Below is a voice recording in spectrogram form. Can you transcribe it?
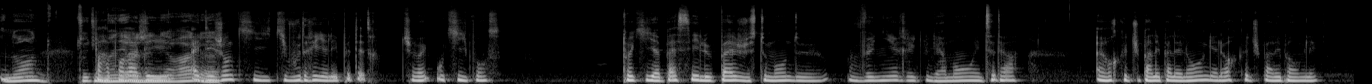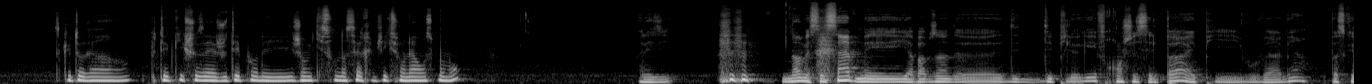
Non, par rapport à des, à des euh, gens qui, qui voudraient y aller peut-être, tu vois, ou qui y pensent Toi qui as passé le pas justement de venir régulièrement, etc. Alors que tu parlais pas la langue, alors que tu parlais pas anglais. Est-ce que tu aurais peut-être quelque chose à ajouter pour des gens qui sont dans cette réflexion-là en ce moment? Allez-y. non, mais c'est simple, mais il n'y a pas besoin de- de- d'épiloguer. Franchissez le pas, et puis vous verrez bien. Parce que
